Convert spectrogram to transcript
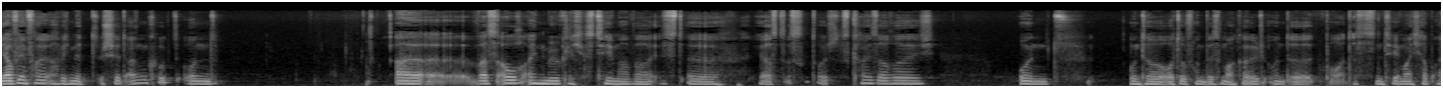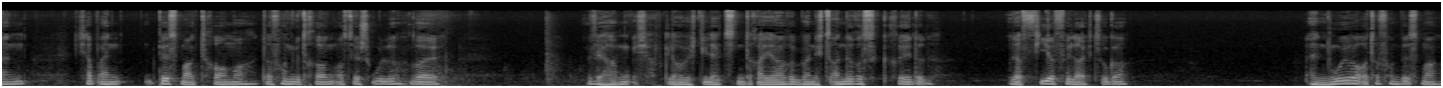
ja, auf jeden Fall habe ich mir Shit angeguckt und äh, was auch ein mögliches Thema war, ist äh, erstes deutsches Kaiserreich und unter Otto von Bismarck halt. Und äh, boah, das ist ein Thema. Ich habe ein, ich habe ein Bismarck-Trauma davon getragen aus der Schule, weil wir haben, ich habe glaube ich die letzten drei Jahre über nichts anderes geredet. Oder vier vielleicht sogar. Äh, nur über Otto von Bismarck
